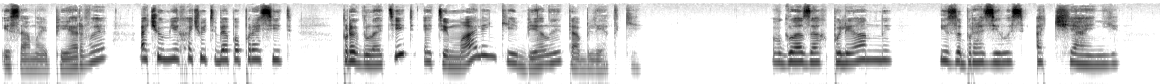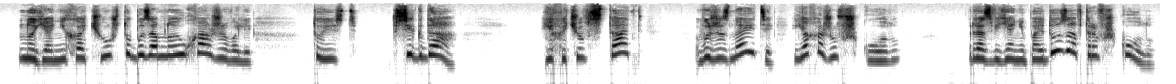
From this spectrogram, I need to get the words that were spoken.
И самое первое, о чем я хочу тебя попросить — проглотить эти маленькие белые таблетки. В глазах Полианны изобразилось отчаяние. «Но я не хочу, чтобы за мной ухаживали. То есть всегда. Я хочу встать. Вы же знаете, я хожу в школу. Разве я не пойду завтра в школу?»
